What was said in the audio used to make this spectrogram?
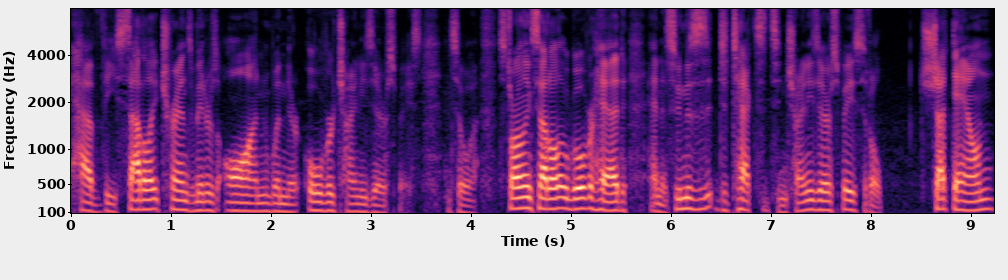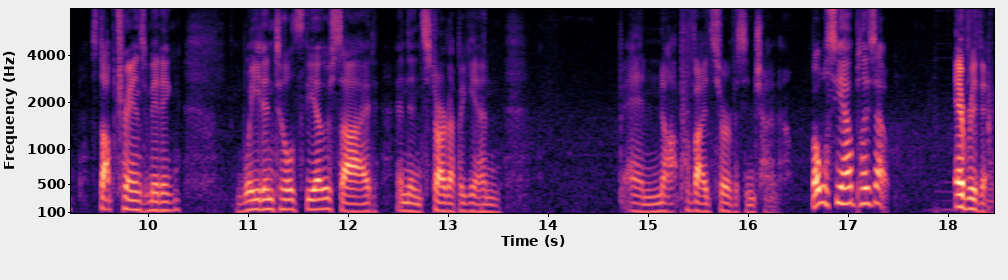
have the satellite transmitters on when they're over Chinese airspace. And so a Starlink satellite will go overhead, and as soon as it detects it's in Chinese airspace, it'll shut down, stop transmitting, wait until it's the other side, and then start up again and not provide service in China. But we'll see how it plays out. Everything.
